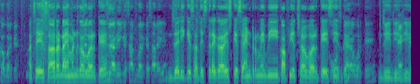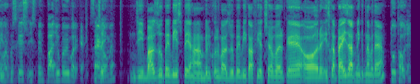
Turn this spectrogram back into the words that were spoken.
का वर्क है। अच्छा ये सारा डायमंड का वर्क है? जरी के साथ वर्क है सारा ये। जरी के साथ इस तरह का इसके सेंटर में भी काफ़ी अच्छा वर्क है इस चीज़ का। वर्क है जी जी जी। इसमें बाजू पे भी वर्क है साइडों में। जी बाजू पे भी इस पे हाँ बिल्कुल बाजू पे भी काफ़ी अच्छा वर्क है और इसका प्राइस आपने कितना बताया? टू थाउज़ेंड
